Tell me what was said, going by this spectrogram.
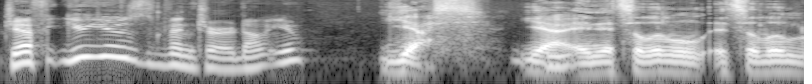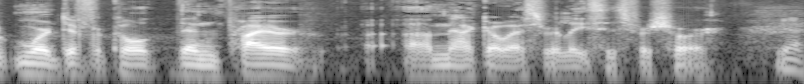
Jeff, you use Ventura, don't you? Yes, yeah, and it's a little it's a little more difficult than prior uh, Mac OS releases for sure. Yeah.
